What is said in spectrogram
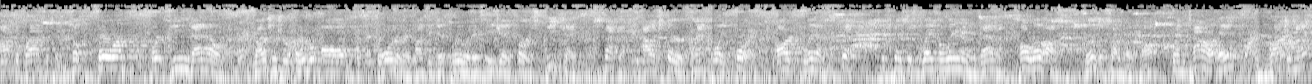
lack of practicing. So 4, 13 down. Drivers are overall order. If I can get through it, it's EJ first, PJ second, Alex third, Grant Boyd fourth, Art Lynn fifth, six spaces Ray Bellini, then Paul Rojas, there's a Sargo Paul, then Tao eighth, Roger ninth,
